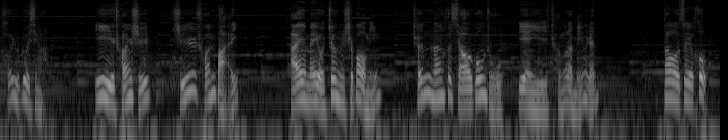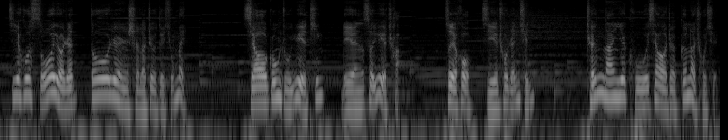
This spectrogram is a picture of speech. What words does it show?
好有个性啊！一传十，十传百，还没有正式报名，陈南和小公主便已成了名人。到最后，几乎所有人都认识了这对兄妹。小公主越听脸色越差，最后挤出人群，陈南也苦笑着跟了出去。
